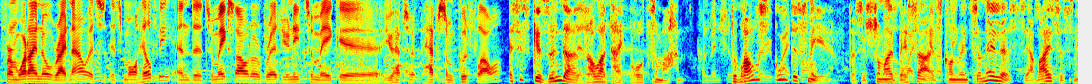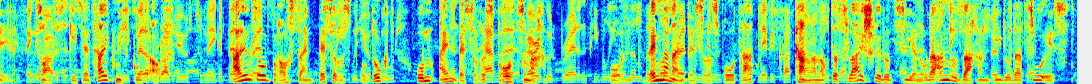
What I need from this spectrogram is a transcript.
From what I know right now, it's it's more healthy, and uh, to make sourdough bread, you need to make uh, you have to have some good flour. Es ist gesünder, Sauerteigbrot zu machen. Du brauchst gutes Mehl. Das ist schon mal besser als konventionelles, sehr weißes Mehl. Sonst geht der Teig nicht gut auf. Also brauchst du ein besseres Produkt, um ein besseres Brot zu machen. Und wenn man ein besseres Brot hat, kann man auch das Fleisch reduzieren oder andere Sachen, die du dazu isst.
